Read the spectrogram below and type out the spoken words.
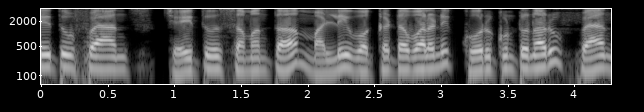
చైతు ఫ్యాన్స్. చైతు సమంత మళ్ళీ ఒక్కటవ్వాలని కోరుకుంటున్నారు ఫ్యాన్స్.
